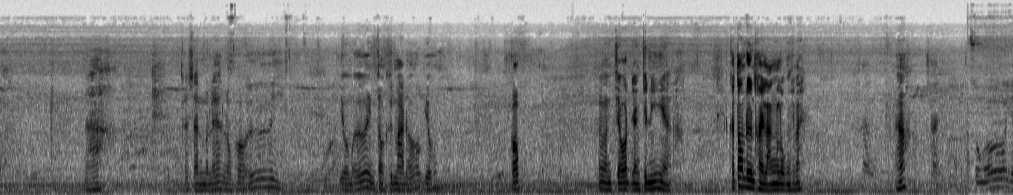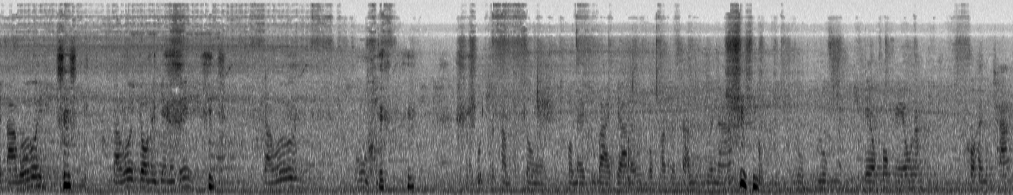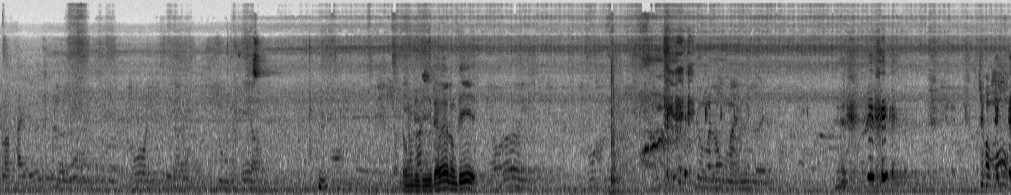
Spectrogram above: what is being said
นะขาสั่นมาแล้วหลวงพ่อเอ้ยโยมเอ้ยต้องขึ้นมาดอกโยมก๊อป ถ้ามันจอดอย่างจะนี่อะก็ต้องเดินถอยหลังลงใช่ไหมฮะใช่ Sùng ơi, giờ tao ơi Tao ơi, cho này chèn này đi Tao ơi พุทธธรรมทรงพ่อแม่ครูบาอาจารย์แล้วปกปักรักษาลูกด้วยนะลูกลูกแก้วพกแก้วนะขอให้ลูกช้างปลอดภัยด้อโอ้ยดูกันสิเนาะลงดีๆเด้อหลวงพี่ 저뭐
